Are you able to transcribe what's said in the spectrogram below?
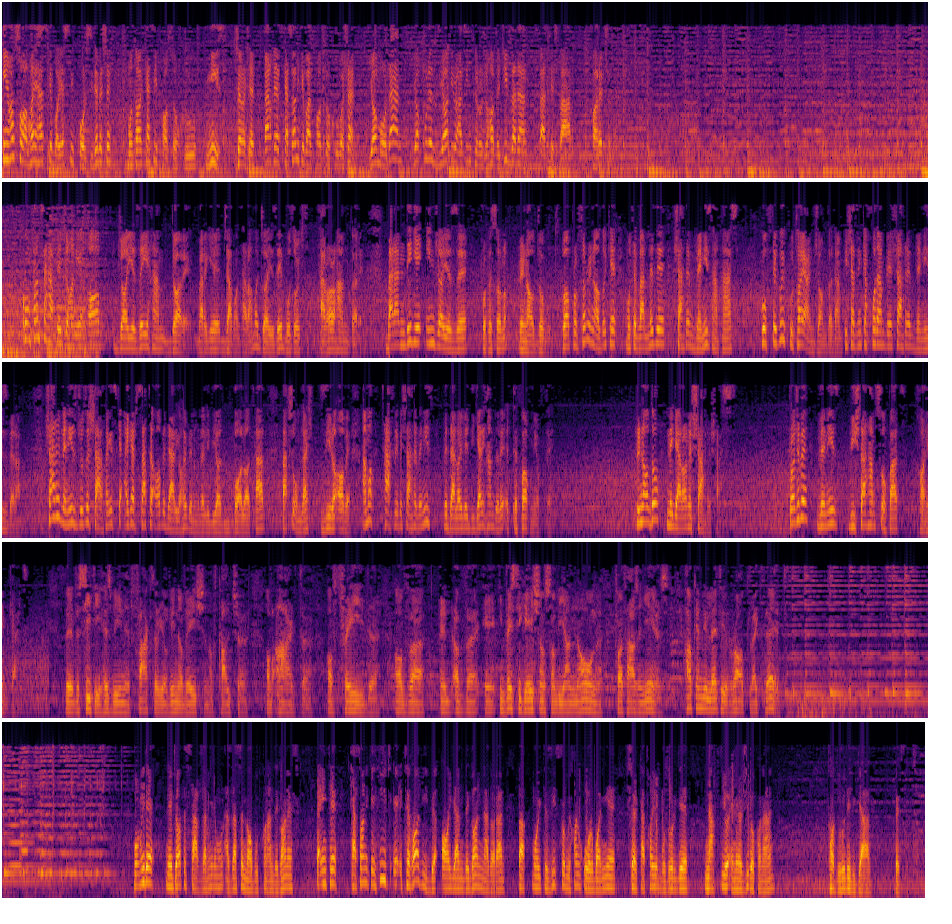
اینها سوال هایی هست که بایستی پرسیده بشه منتها کسی پاسخگو نیست. چرا که برخی از کسانی که باید پاسخگو باشن یا مردن یا پول زیادی رو از این پروژه ها به جیب زدن و از کشور خارج شدن. کنفرانس هفته جهانی آب جایزه هم داره. برای جوانتر اما جایزه بزرگترها هم داره. برنده این جایزه پروفسور رینالدو بود. با پروفسور رینالدو که متولد شهر ونیز هم هست گفتگوی کوتاه انجام دادم. پیش از اینکه خودم به شهر ونیز برم. شهر ونیز جز شهرهایی است که اگر سطح آب دریاهای بین‌المللی بیاد بالاتر بخش عمدهش زیر آبه. اما تخریب شهر ونیز به دلایل دیگری هم داره اتفاق میفته رینالدو نگران شهرش است راجب ونیز بیشتر هم صحبت خواهیم کرد The, the city has been a factory of innovation, of culture, of art, of trade, of, uh, and of uh, investigations of the unknown for a thousand years. How can you let it rot like that? با امید نجات سرزمینمون از دست نابود کنندگانش و اینکه کسانی که هیچ اعتقادی به آیندگان ندارن و محیط زیست رو می‌خوان قربانی شرکت های بزرگ نفتی و انرژی بکنن تا درود دیگر بدرود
